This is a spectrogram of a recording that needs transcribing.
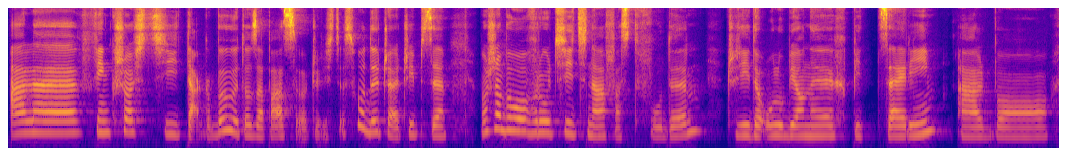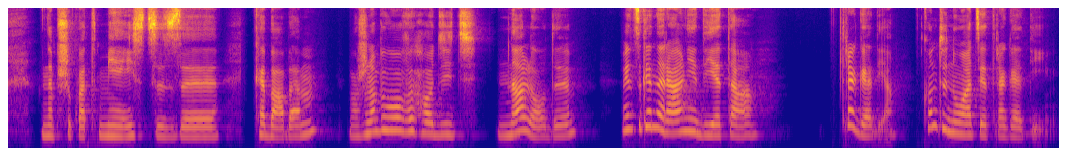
ale w większości tak, były to zapasy, oczywiście słodycze, chipsy. Można było wrócić na fast foody, czyli do ulubionych pizzerii albo na przykład miejsc z kebabem. Można było wychodzić na lody, więc generalnie dieta tragedia. Kontynuacja tragedii.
